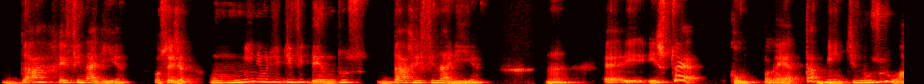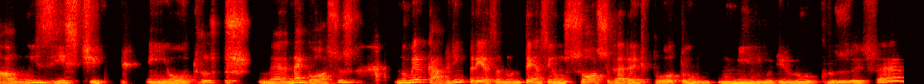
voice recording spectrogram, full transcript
da refinaria, ou seja, um mínimo de dividendos da refinaria. Né? É, isto é completamente inusual, não existe em outros né, negócios no mercado de empresa. Não tem assim um sócio garante para o outro um mínimo de lucros. Isso é,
